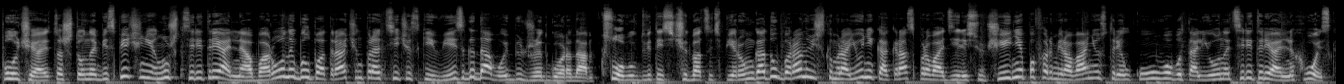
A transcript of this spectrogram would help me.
Получается, что на обеспечение нужд территориальной обороны был потрачен практически весь годовой бюджет города. К слову, в 2021 году в Барановичском районе как раз проводились учения по формированию стрелкового батальона территориальных войск.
